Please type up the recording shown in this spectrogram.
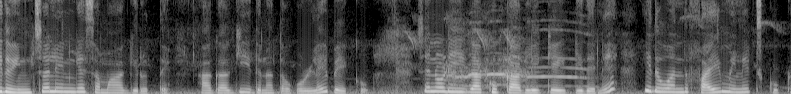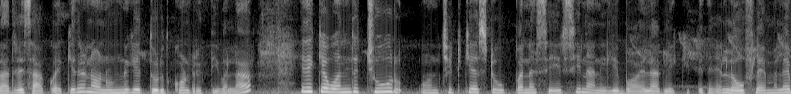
ಇದು ಇನ್ಸುಲಿನ್ಗೆ ಸಮ ಆಗಿರುತ್ತೆ. ಹಾಗಾಗಿ ಇದನ್ನು ತಗೊಳ್ಳೇಬೇಕು. ಸೊ ನೋಡಿ ಈಗ ಕುಕ್ ಆಗಲಿಕ್ಕೆ ಇಟ್ಟಿದ್ದೇನೆ. ಇದು ಒಂದು ಫೈವ್ ಮಿನಿಟ್ಸ್ ಕುಕ್ ಆದರೆ ಸಾಕು. ಯಾಕೆಂದರೆ ನಾವು ನುಣ್ಣಗೆ ತುರಿದುಕೊಂಡಿರ್ತೀವಲ್ಲ, ಇದಕ್ಕೆ ಒಂದು ಚೂರು, ಒಂದು ಚಿಟಿಕೆಯಷ್ಟು ಉಪ್ಪನ್ನು ಸೇರಿಸಿ ನಾನಿಲ್ಲಿ ಬಾಯ್ಲ್ ಆಗಲಿಕ್ಕೆ ಇಟ್ಟಿದ್ದೇನೆ. ಲೋ ಫ್ಲೇಮಲ್ಲೇ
